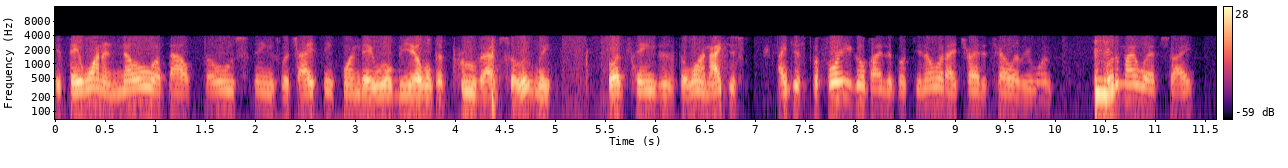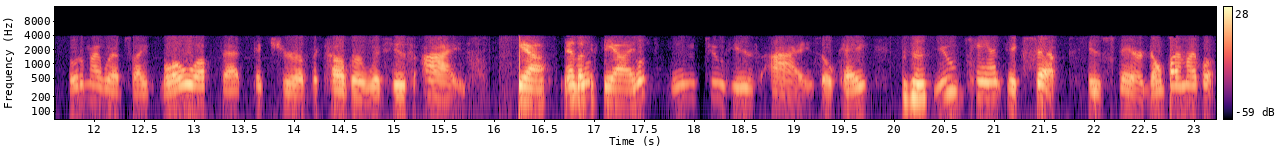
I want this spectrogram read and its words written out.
If they want to know about those things, which I think one day we'll be able to prove absolutely, Bloodstains is the one. I just, I just before you go buy the book, you know what I try to tell everyone: Mm-hmm. go to my website, go to my website, blow up that picture of the cover with his eyes. Yeah, and look, at the eyes. Look into his eyes, okay? Mm-hmm. You can't accept his stare. Don't buy my book.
